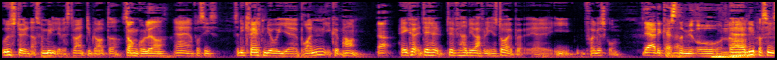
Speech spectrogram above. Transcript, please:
udstødt af deres familie, hvis det var, at de blev opdaget. Dongoleret. ja, ja, præcis. Så de kvalte dem jo i øh, brønden i København. Ja. Har I hørt- det, det havde vi i hvert fald i historie øh, i folkeskolen. Ja, det kastede dem i åen. Ja, lige præcis.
